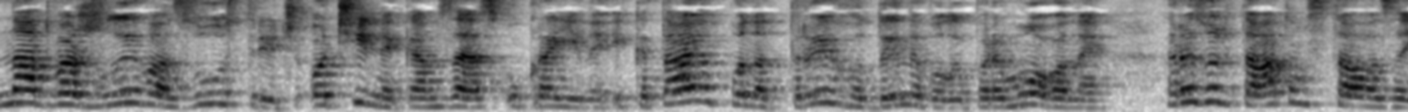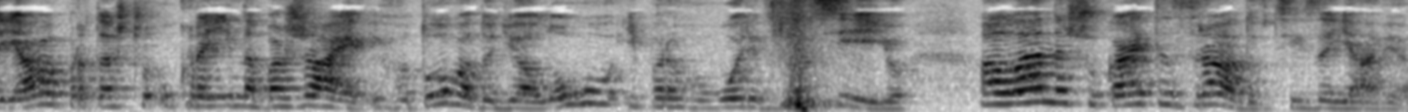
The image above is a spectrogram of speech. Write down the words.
Надважлива зустріч. Очільник МЗС України і Китаю понад три години вели перемовини. Результатом стала заява про те, що Україна бажає і готова до діалогу і переговорів з Росією. Але не шукайте зраду в цій заяві.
